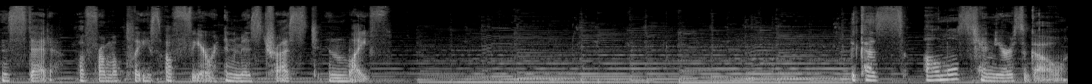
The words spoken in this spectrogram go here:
instead of from a place of fear and mistrust in life. Because almost 10 years ago,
